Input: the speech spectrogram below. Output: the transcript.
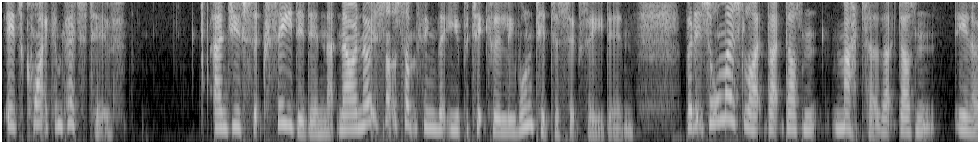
it's quite competitive. And you've succeeded in that. Now, I know it's not something that you particularly wanted to succeed in, but it's almost like that doesn't matter. That doesn't, you know,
